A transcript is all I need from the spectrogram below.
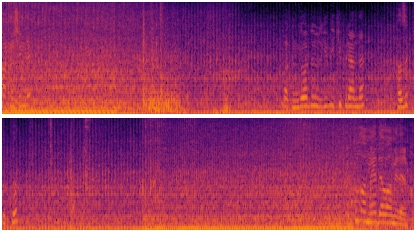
Bakın şimdi. Bakın gördüğünüz gibi iki frende kazık tuttu. Kullanmaya devam edelim.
